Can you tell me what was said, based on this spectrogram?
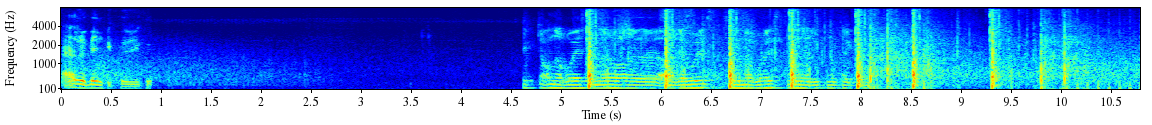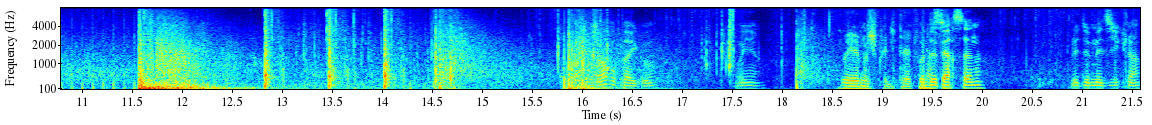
Ah, je veux bien une pico du coup. Secteur nord-ouest, nord, euh, arrêt-ouest et nord-ouest, il y a des contacts. T'es mort ou pas, Hugo? Oui. hein. Oui, moi j'ai pris le tête. Faut deux personnes. Les deux médics là.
